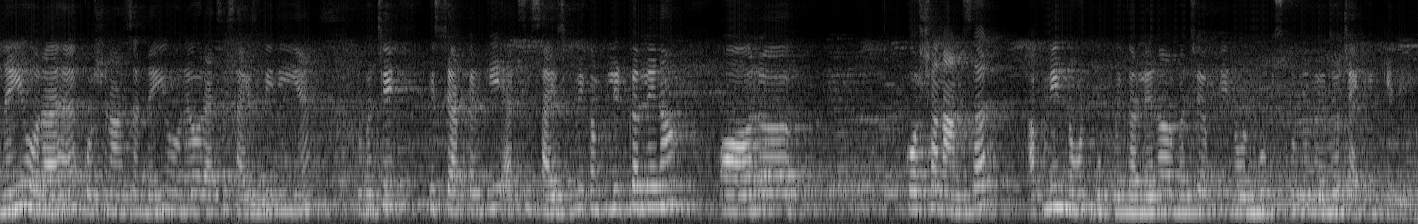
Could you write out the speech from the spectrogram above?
नहीं हो रहा है क्वेश्चन आंसर नहीं हो रहे हैं और एक्सरसाइज भी नहीं है। तो बच्चे, इस चैप्टर की एक्सरसाइज भी कंप्लीट कर लेना और क्वेश्चन आंसर अपनी नोटबुक में कर लेना और बच्चे अपनी नोटबुक स्कूल में भेजो चेकिंग के लिए।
